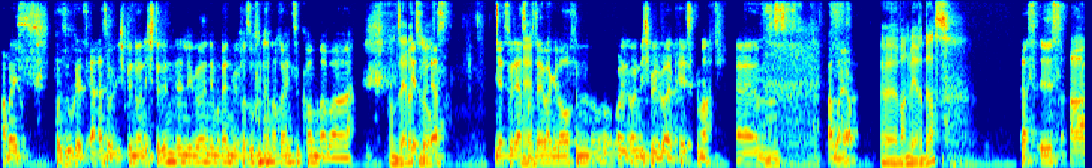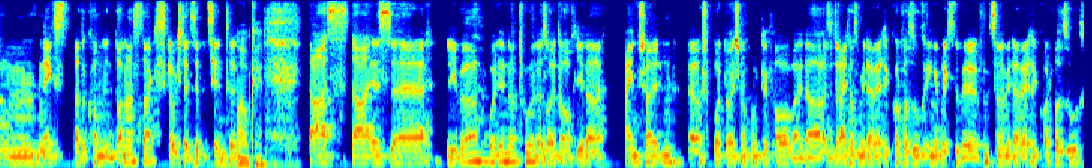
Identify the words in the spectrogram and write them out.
aber ich versuche jetzt, also ich bin noch nicht drin in Liebe in dem Rennen, wir versuchen da noch reinzukommen, aber um selber zu laufen. Erst, jetzt wird erst ja. selber gelaufen und, und, nicht mehr überall Pace gemacht. Ähm, aber ja. Äh, wann wäre das? Das ist am nächsten, also kommenden Donnerstag, ist glaube ich der 17. Ah, okay. Das, da ist äh, Liebe World Indoor Tour, da sollte auch jeder einschalten äh, sportdeutschland.tv, weil da also 3000 Meter Weltrekordversuch, Ingebrigtsen will 1500 Meter Weltrekordversuch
